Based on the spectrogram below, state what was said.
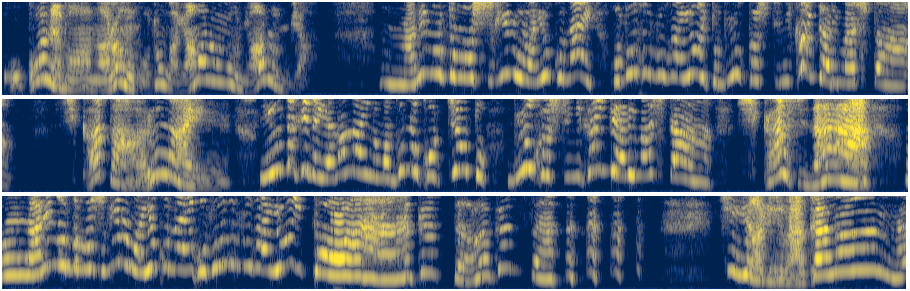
ここねばならんことが山のようにあるんじゃ。何事も過ぎるは良くない、ほどほどが良いと病家室に書いてありました。仕方あるまい。言うだけでやらないのは愚のこっちゃうと病家室に書いてありました。しかしな、何事も過ぎるは良くないほどほどが良いと。わかったわかった。血よりわかなんな。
